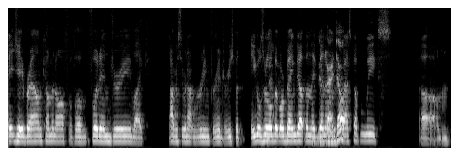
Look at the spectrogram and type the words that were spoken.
AJ Brown coming off of a foot injury. Like obviously we're not rooting for injuries, but Eagles are a little bit more banged up than they've They're been over the up. past couple weeks. Um,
